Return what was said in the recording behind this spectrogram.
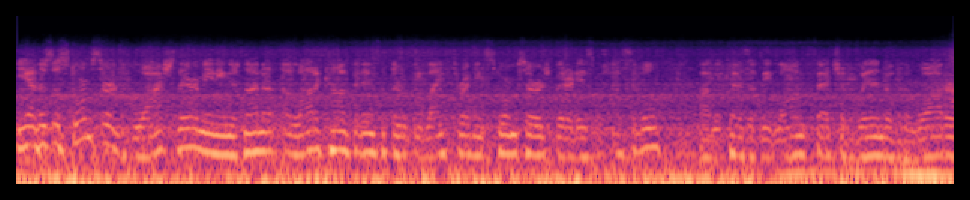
Yeah, there's a storm surge watch there, meaning there's not a, a lot of confidence that there will be life-threatening storm surge, but it is possible uh, because of the long fetch of wind over the water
